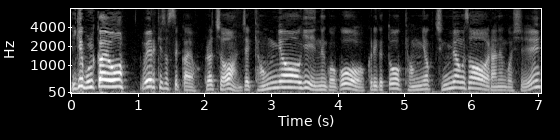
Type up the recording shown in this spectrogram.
이게 뭘까요? 왜 이렇게 썼을까요? 그렇죠. 이제 경력이 있는 거고, 그리고 또 경력 증명서라는 것이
